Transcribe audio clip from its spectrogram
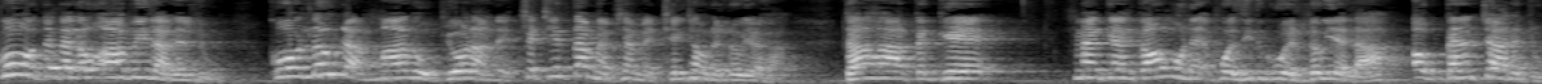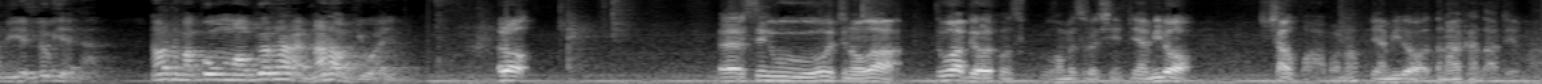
ကိုယ့်ကိုတက်တက်လုံးအားပေးလာတဲ့လူကိုယ်လောက်တာမှားလို့ပြောတာနဲ့ချက်ချင်းတတ်မှတ်ဖြတ်မဲ့ချင်းချောက်နဲ့လုပ်ရတာဒါဟာတကယ်မှန်ကန်ကောင်းမွန်တဲ့အဖွဲ့အစည်းတစ်ခုရဲ့လုပ်ရလားအောက်တန်းကျတဲ့လူတွေရဲ့လုပ်ရလားနောက်ဒီမှာကိုမောင်ပြောထားတာနောက်တော့ပြောရရင်အဲ့တော့ အဲစင်ကူကိုကျွန်တော်ကသူကပြောခေါ်မယ်ဆိုလို့ရှိရင်ပြန်ပြီးတော့ရှောက်ပါပါနော်ပြန်ပြီးတော့တနာခံတာတင်ပါ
